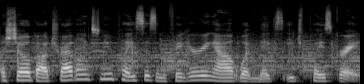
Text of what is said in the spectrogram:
a show about traveling to new places and figuring out what makes each place great.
